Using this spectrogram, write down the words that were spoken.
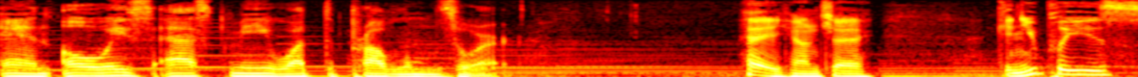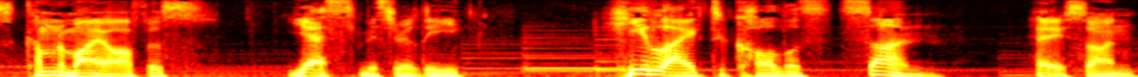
and always asked me what the problems were. Hey, Hyungchae, can you please come to my office? Yes, Mr. Lee. He liked to call us son. Hey, son.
